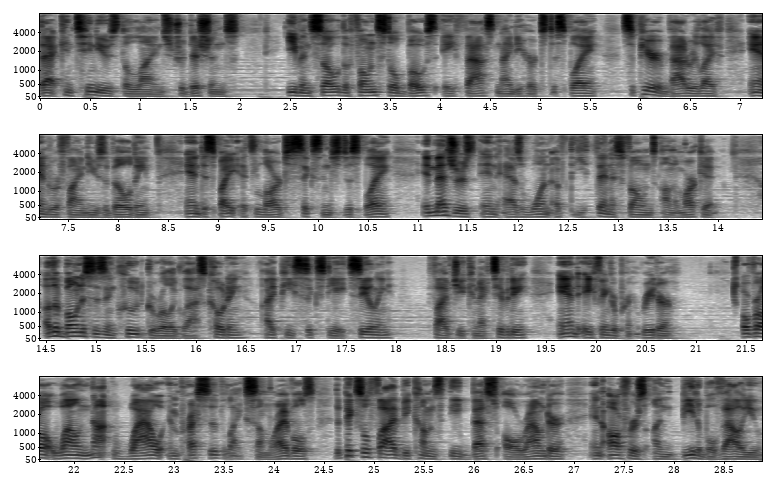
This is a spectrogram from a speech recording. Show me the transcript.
that continues the line's traditions. Even so, the phone still boasts a fast 90Hz display, superior battery life, and refined usability. And despite its large 6 inch display, it measures in as one of the thinnest phones on the market. Other bonuses include Gorilla Glass coating, IP68 sealing, 5G connectivity, and a fingerprint reader. Overall, while not wow impressive like some rivals, the Pixel 5 becomes the best all rounder and offers unbeatable value.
